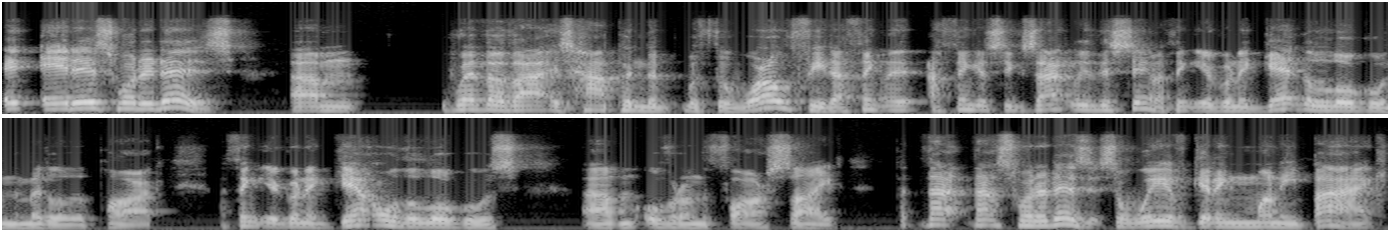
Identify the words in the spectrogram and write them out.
It, it is what it is. Um, whether that has happened with the world feed, I think that, I think it's exactly the same. I think you're going to get the logo in the middle of the park. I think you're going to get all the logos um, over on the far side. But that that's what it is. It's a way of getting money back,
